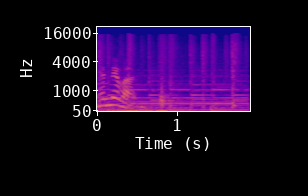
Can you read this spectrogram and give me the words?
धन्यवाद।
